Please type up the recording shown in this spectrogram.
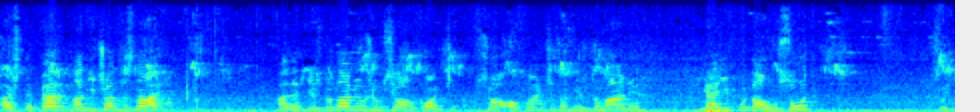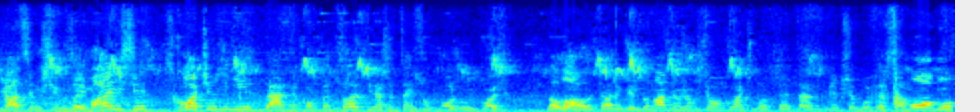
Аж тепер вона нічого не знає. Але між нами вже все окончено. Все окончено між нами. Я її подав у суд. Суддя цим всім займається, схоче мені, верне компенсацію, я ще цей суд можу якось налагодити, але між нами вже все окончено. Це, ліпше бути самому.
